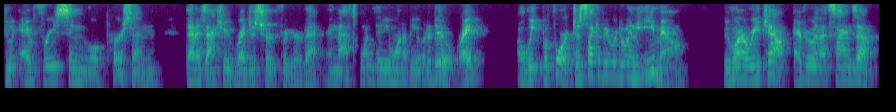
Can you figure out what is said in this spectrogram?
to every single person that is actually registered for your event. And that's one thing you want to be able to do, right? A week before, just like if we were doing the email, we want to reach out everyone that signs up.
